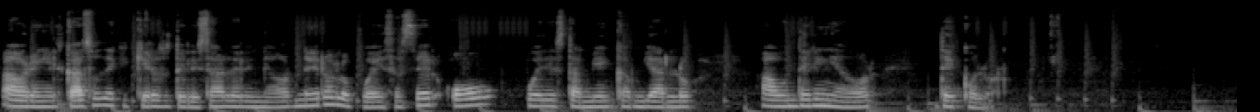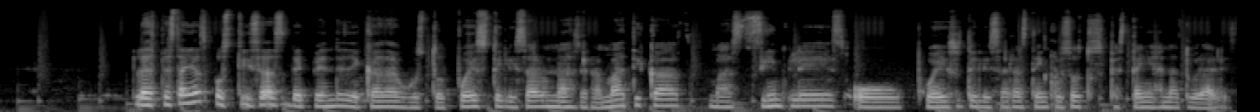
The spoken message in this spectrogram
Ahora en el caso de que quieras utilizar delineador negro lo puedes hacer o puedes también cambiarlo a un delineador de color. Las pestañas postizas depende de cada gusto. Puedes utilizar unas dramáticas, más simples o puedes utilizar hasta incluso tus pestañas naturales.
